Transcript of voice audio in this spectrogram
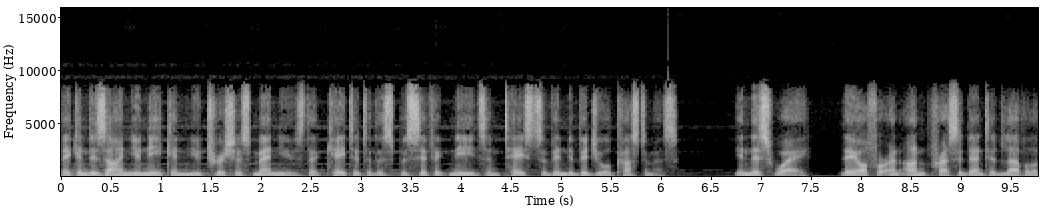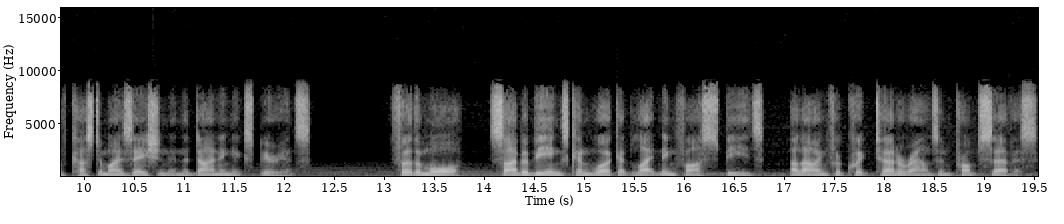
they can design unique and nutritious menus that cater to the specific needs and tastes of individual customers. In this way, they offer an unprecedented level of customization in the dining experience. Furthermore, cyber beings can work at lightning fast speeds, allowing for quick turnarounds and prompt service.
